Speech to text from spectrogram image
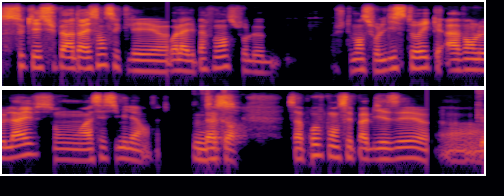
ce qui est super intéressant, c'est que les, euh, voilà, les performances sur le, justement sur l'historique avant le live sont assez similaires, en fait. D'accord. Ça prouve qu'on ne s'est pas biaisé euh, Que,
